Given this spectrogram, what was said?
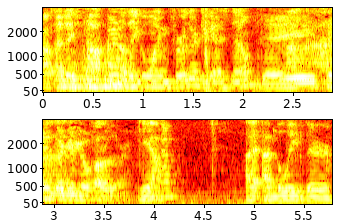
are, are they stopping? Are they going further? Do you guys know? They say they're going to go further. Yeah, Okay. I, I believe they're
